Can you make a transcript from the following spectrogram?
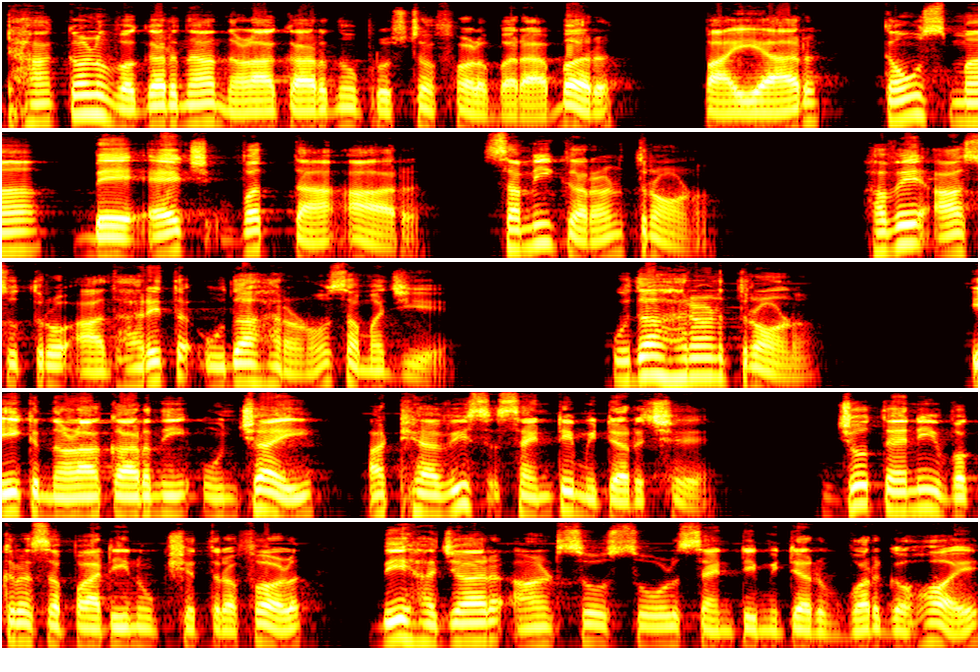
ઢાંકણ વગરના નળાકારનું પૃષ્ઠફળ બરાબર પાઈ આર કૌંસમાં બે એચ વત્તા આર. સમીકરણ ત્રણ. હવે આ સૂત્રો આધારિત ઉદાહરણો સમજીએ. ઉદાહરણ ત્રણ. એક નળાકારની ઊંચાઈ અઠ્યાવીસ સેન્ટીમીટર છે. જો તેની વક્ર સપાટીનું ક્ષેત્રફળ બે હજાર આઠસો સોળ સેન્ટીમીટર વર્ગ હોય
